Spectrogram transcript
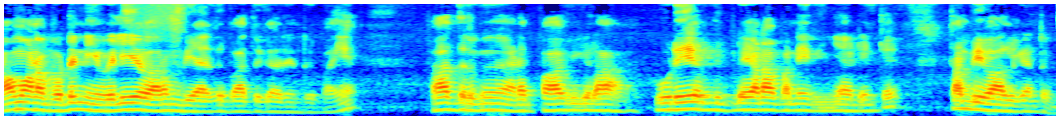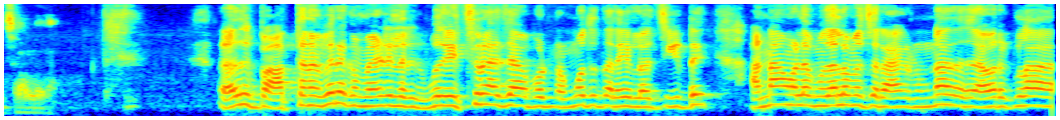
அவமானப்பட்டு நீ வெளியே வர முடியாது பார்த்துக்க அப்படின்ட்டு இருப்பாங்க பார்த்துருக்குங்க அட பாவிகளா கூடயே இருந்து இப்படியாடா பண்ணியிருக்கீங்க அப்படின்ட்டு தம்பி வாழ்கன்றது அவ்வளோதான் அதாவது இப்போ அத்தனை பேர் அங்கே மேடையில் இருக்கும்போது எச் போன்ற மூத்த தலைவர்கள் வச்சுக்கிட்டு அண்ணாமலை முதலமைச்சர் ஆகணும்னா அது அவருக்கெல்லாம்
